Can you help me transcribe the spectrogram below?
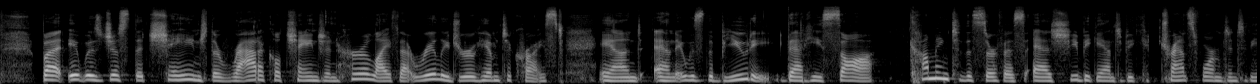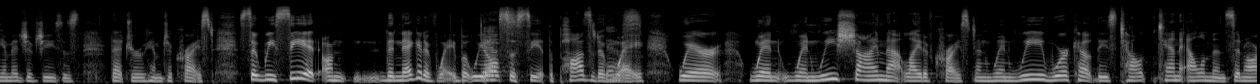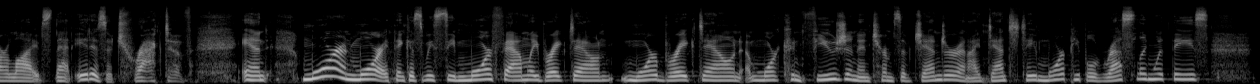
but it was just the change, the radical change in her life that really drew him to Christ. And, and it was the beauty that he saw coming to the surface as she began to be transformed into the image of Jesus that drew him to Christ. So we see it on the negative way, but we yes. also see it the positive yes. way where when when we shine that light of Christ and when we work out these 10 elements in our lives that it is attractive. And more and more I think as we see more family breakdown, more breakdown, more confusion in terms of gender and identity, more people wrestling with these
